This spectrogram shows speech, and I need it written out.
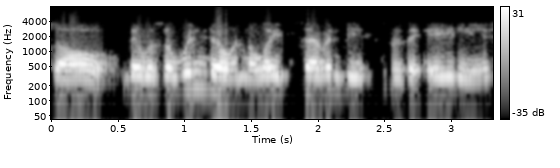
So there was a window in the late 70s through the 80s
